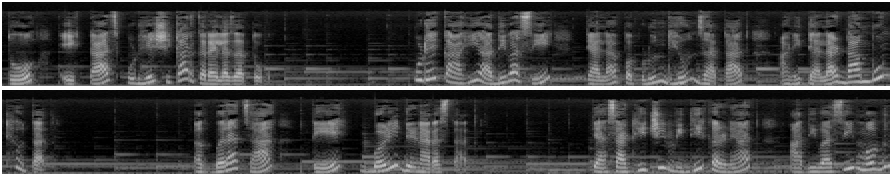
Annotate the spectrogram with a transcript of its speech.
तो एकटाच पुढे शिकार करायला जातो. पुढे काही आदिवासी त्याला पकडून घेऊन जातात आणि त्याला डांबून ठेवतात. अकबराचा ते बळी देणार असतात. त्यासाठीची विधी करण्यात आदिवासी मग्न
